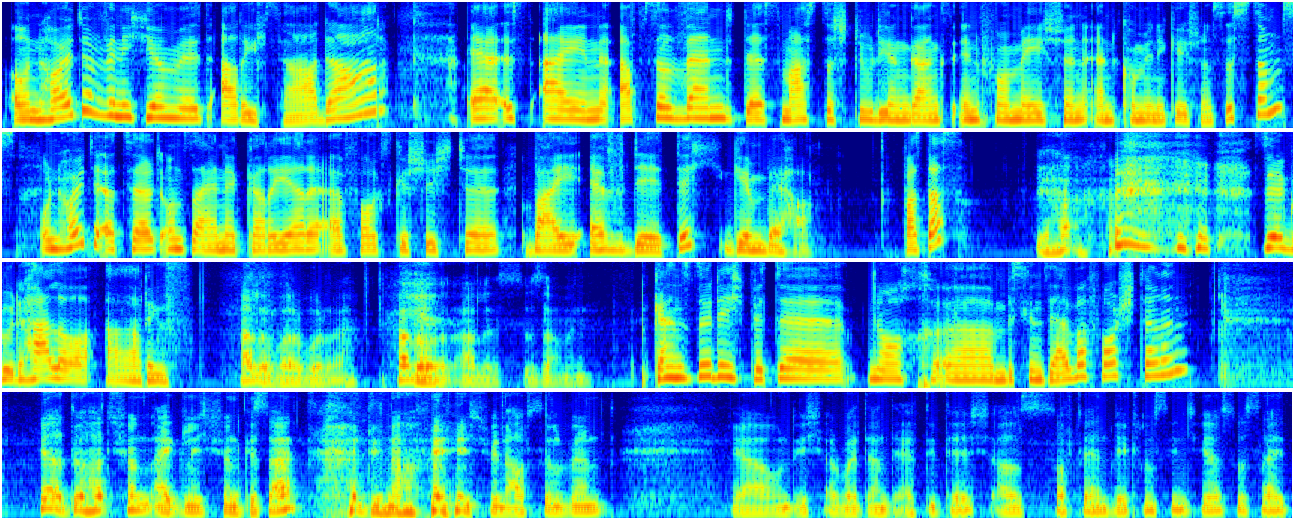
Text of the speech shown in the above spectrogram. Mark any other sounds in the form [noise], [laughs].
Und heute bin ich hier mit Arif Sadar. Er ist ein Absolvent des Masterstudiengangs Information and Communication Systems. Und heute erzählt uns seine Karriere-Erfolgsgeschichte bei FD Tech GmbH. Passt das? Ja. [laughs] Sehr gut. Hallo, Arif. Hallo, Barbara. Hallo, alles zusammen. Kannst du dich bitte noch äh, ein bisschen selber vorstellen? Ja, du hast schon eigentlich schon gesagt, [laughs] die Name, ich bin Absolvent. Ja, und ich arbeite an der FDTech als Softwareentwicklungsingenieur zurzeit.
